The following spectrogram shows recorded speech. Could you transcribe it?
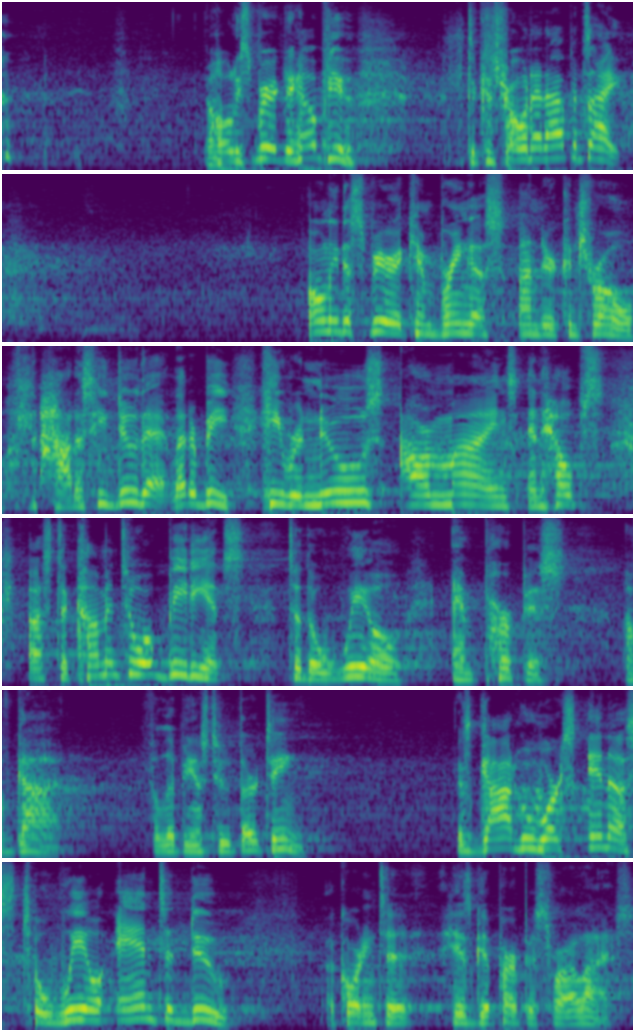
the Holy Spirit can help you to control that appetite. Only the Spirit can bring us under control. How does He do that? Letter B, He renews our minds and helps us to come into obedience to the will and purpose of God. Philippians 2:13. It's God who works in us to will and to do according to his good purpose for our lives.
